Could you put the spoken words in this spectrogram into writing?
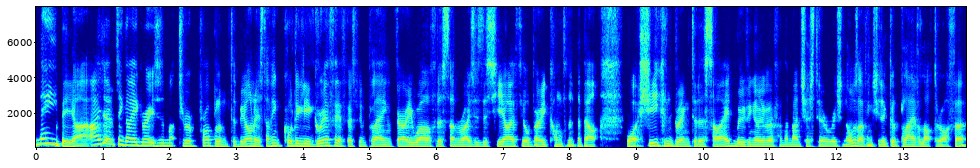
Maybe. I, I, don't think I agree it's as much of a problem, to be honest. I think Cordelia Griffith has been playing very well for the Sunrisers this year. I feel very confident about what she can bring to the side, moving over from the Manchester Originals. I think she's a good player with a lot to offer.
